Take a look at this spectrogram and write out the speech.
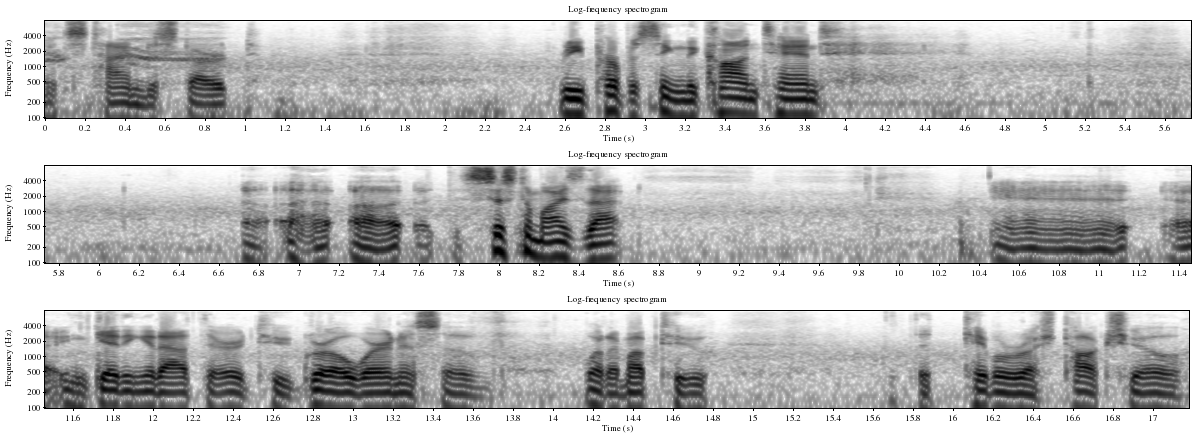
it's time to start repurposing the content, uh, uh, uh, systemize that, and, uh, and getting it out there to grow awareness of what I'm up to, the Table Rush Talk Show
